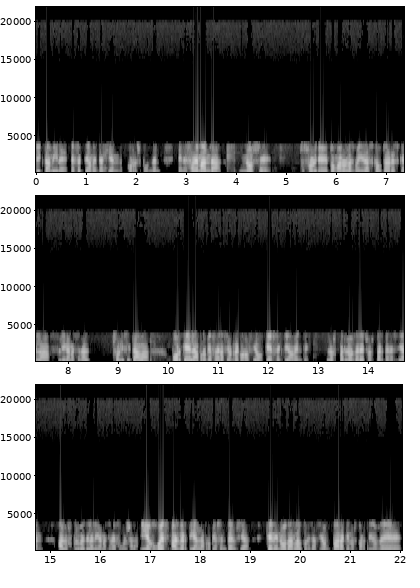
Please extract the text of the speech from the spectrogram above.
dictamine efectivamente a quién corresponden. En esa demanda no se eh, tomaron las medidas cautelares que la Liga Nacional solicitaba porque la propia federación reconoció que efectivamente los, los derechos pertenecían a los clubes de la Liga Nacional de Fútbol Sala. Y el juez advertía en la propia sentencia que de no dar la autorización para que los partidos de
